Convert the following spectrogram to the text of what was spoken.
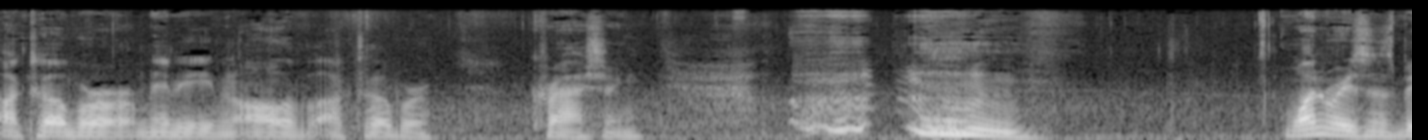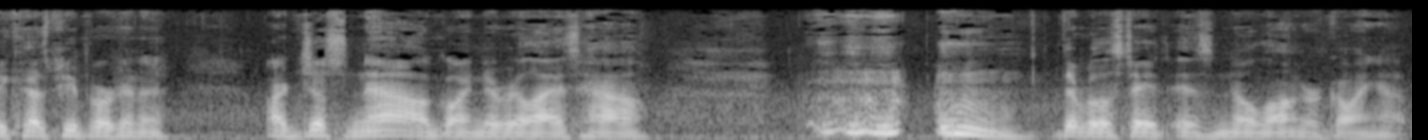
October or maybe even all of October crashing. One reason is because people are going to are just now going to realize how the real estate is no longer going up.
